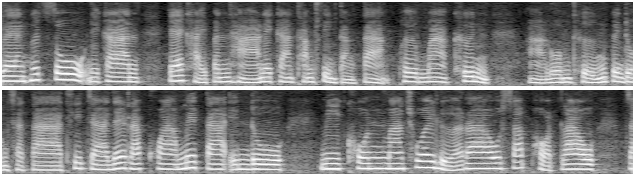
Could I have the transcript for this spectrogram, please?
แรงฮึดสู้ในการแก้ไขปัญหาในการทำสิ่งต่างๆ เพิ่มมากขึ้น รวมถึงเป็นดวงชะตาที่จะได้รับความเมตตาเอ็นดู มีคนมาช่วยเหลือเราซัพพอร์ตเราใจ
